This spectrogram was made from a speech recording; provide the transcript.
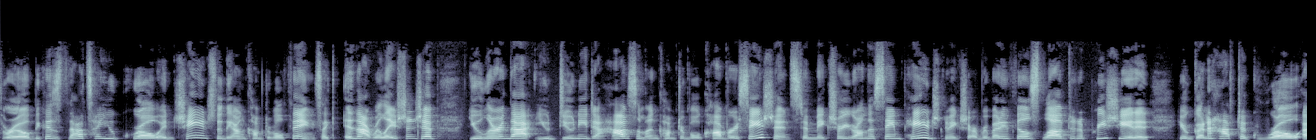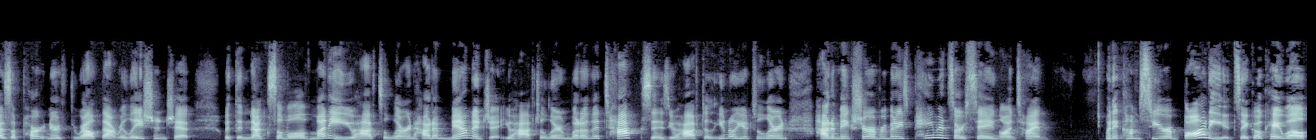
through because that's how you grow and change through the uncomfortable things. Like in that relationship, you learn that you do need to have some uncomfortable conversations to make sure you're on the same page, to make sure everybody feels loved and appreciated. You're to have to grow as a partner throughout that relationship. With the next level of money, you have to learn how to manage it. You have to learn what are the taxes. You have to, you know, you have to learn how to make sure everybody's payments are staying on time when it comes to your body. It's like, okay, well,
